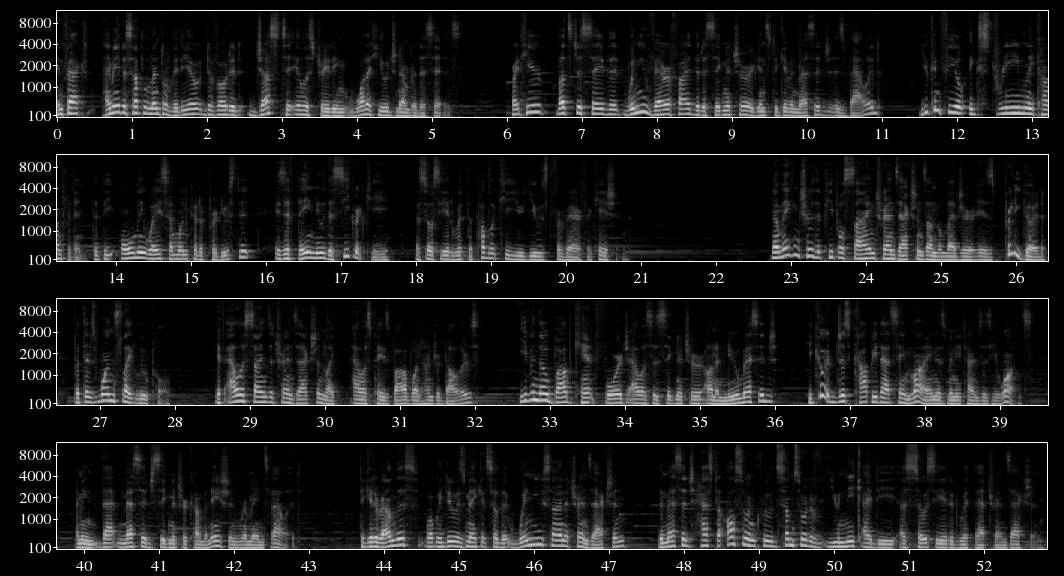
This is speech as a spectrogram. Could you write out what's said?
In fact, I made a supplemental video devoted just to illustrating what a huge number this is. Right here, let's just say that when you verified that a signature against a given message is valid, you can feel extremely confident that the only way someone could have produced it is if they knew the secret key associated with the public key you used for verification. Now making sure that people sign transactions on the ledger is pretty good, but there's one slight loophole. If Alice signs a transaction like Alice pays Bob $100, even though Bob can't forge Alice's signature on a new message, he could just copy that same line as many times as he wants. I mean, that message signature combination remains valid. To get around this, what we do is make it so that when you sign a transaction, the message has to also include some sort of unique ID associated with that transaction.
